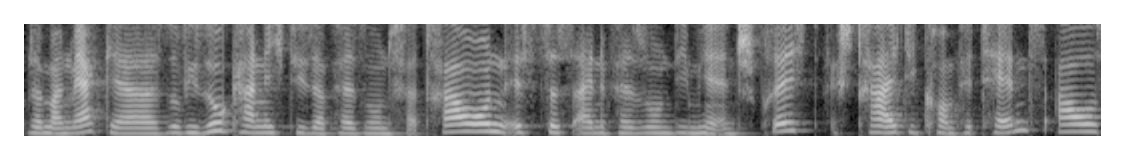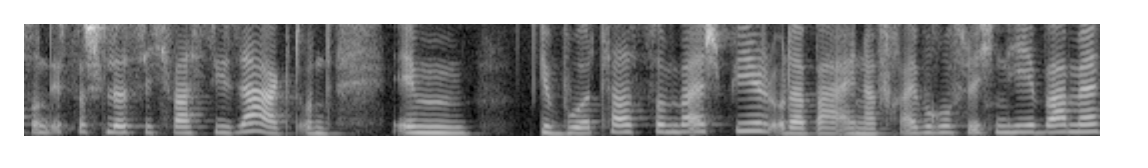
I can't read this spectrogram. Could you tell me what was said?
man merkt ja, sowieso kann ich dieser Person vertrauen. Ist es eine Person, die mir entspricht? Strahlt die Kompetenz aus und ist es schlüssig, was die sagt? Und im Geburtshaus zum Beispiel oder bei einer freiberuflichen Hebamme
